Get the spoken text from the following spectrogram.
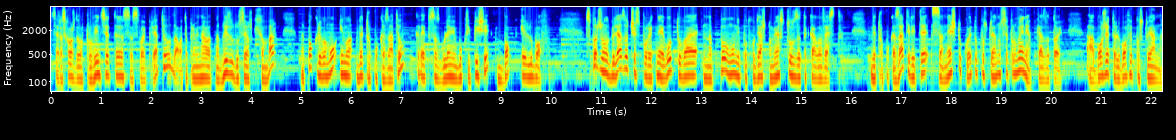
се разхожда в провинцията със свой приятел. Двамата преминават наблизо до селски хамбар. На покрива му има ветропоказател, където с големи букви пише Бог е любов. Спържан отбелязва, че според него това е напълно неподходящо място за такава вест. Ветропоказателите са нещо, което постоянно се променя, казва той, а Божията любов е постоянна.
